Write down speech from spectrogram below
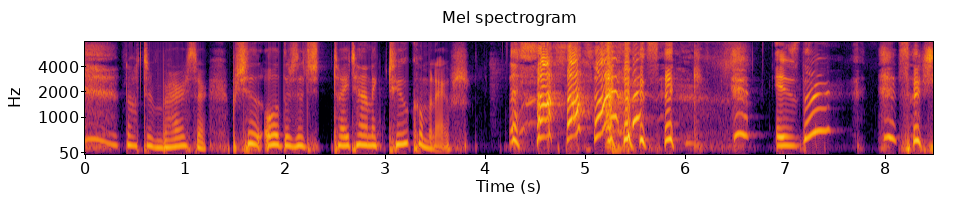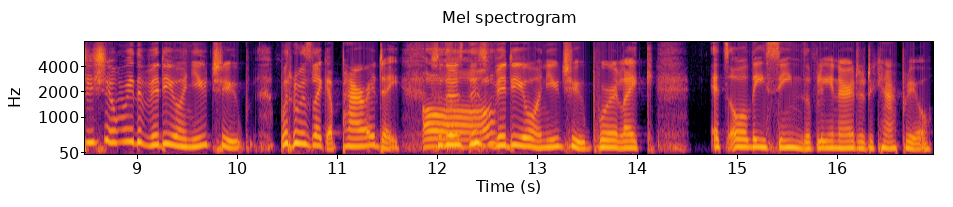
Not to embarrass her, but she said, "Oh, there's a Titanic two coming out." I was like, "Is there?" So she showed me the video on YouTube, but it was like a parody. So there's this video on YouTube where like it's all these scenes of Leonardo DiCaprio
